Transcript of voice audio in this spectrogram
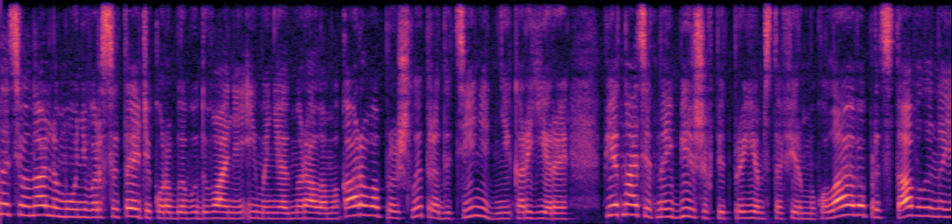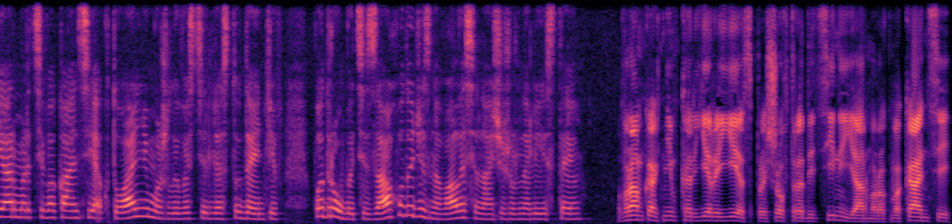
Національному університеті кораблебудування імені адмірала Макарова пройшли традиційні дні кар'єри. 15 найбільших підприємств та фірм Миколаєва представили на ярмарці вакансій актуальні можливості для студентів. Подробиці заходу дізнавалися наші журналісти. В рамках днів кар'єри ЄС пройшов традиційний ярмарок вакансій,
